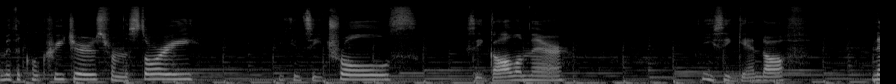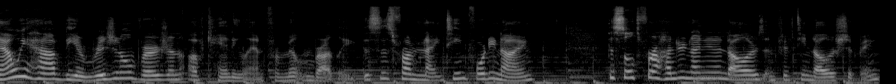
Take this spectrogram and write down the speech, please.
mythical creatures from the story. You can see trolls. You see Gollum there. You see Gandalf. Now we have the original version of Candyland from Milton Bradley. This is from 1949. This sold for $199 and $15 shipping.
